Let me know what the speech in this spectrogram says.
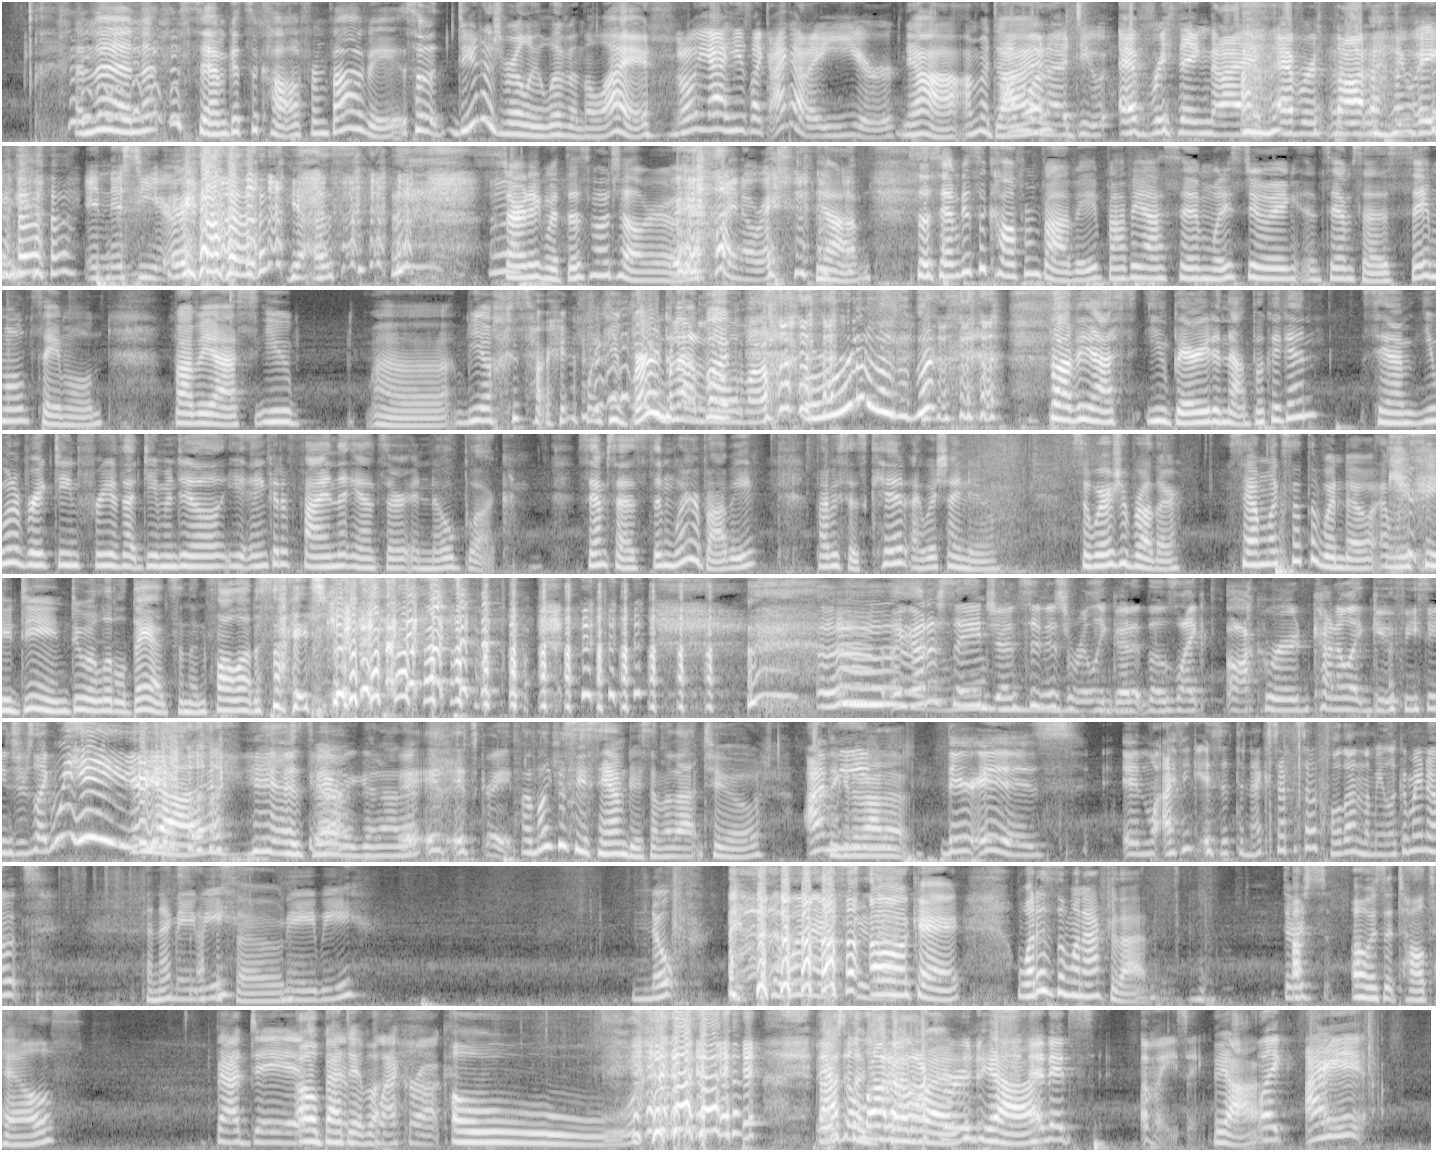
And then Sam gets a call from Bobby. So Dean is really living the life. oh yeah, he's like, I got a year. Yeah, I'm gonna die. I'm gonna do everything that I have ever thought of doing in this year. yes. Starting with this motel room. I know, right? Yeah. So Sam gets a call from Bobby. Bobby asks him what he's doing, and Sam says, "Same old, same old." Bobby asks, "You, uh, you sorry, like you burned that book." Bobby asks, "You buried in that book again?" Sam, you want to break Dean free of that demon deal? You ain't gonna find the answer in no book. Sam says, "Then where, Bobby?" Bobby says, "Kid, I wish I knew." So where's your brother? Sam looks at the window and we see Dean do a little dance and then fall out of sight. I gotta say, mm-hmm. Jensen is really good at those like awkward, kind of like goofy scenes. Just like wee. yeah, he is very good at it. It, it's great. I'd like to see Sam do some of that too. I Thinking mean, about it. there is. In I think is it the next episode? Hold on, let me look at my notes. The next Maybe. episode. Maybe. Nope. It's the one after Oh, okay. What is the one after that? There's Oh, is it Tall Tales? Bad Day at Oh, Bad Day at at Bla- Black Rock. Oh, There's a a lot of good one. awkward. Yeah. And it's amazing. yeah. Like I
